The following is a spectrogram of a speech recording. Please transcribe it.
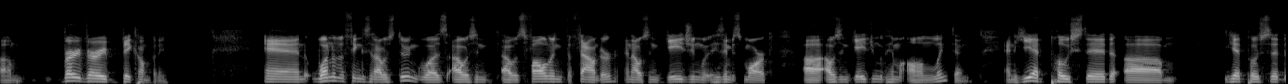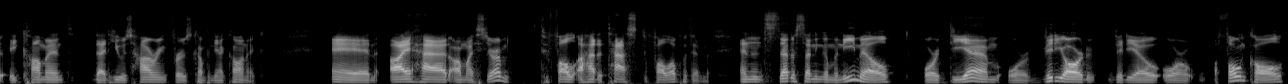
Um, very, very big company. And one of the things that I was doing was I was in, I was following the founder and I was engaging with his name is Mark. Uh, I was engaging with him on LinkedIn, and he had posted um, he had posted a comment that he was hiring for his company Iconic, and I had on my CRM to follow. I had a task to follow up with him, and instead of sending him an email or DM or video video or a phone call,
